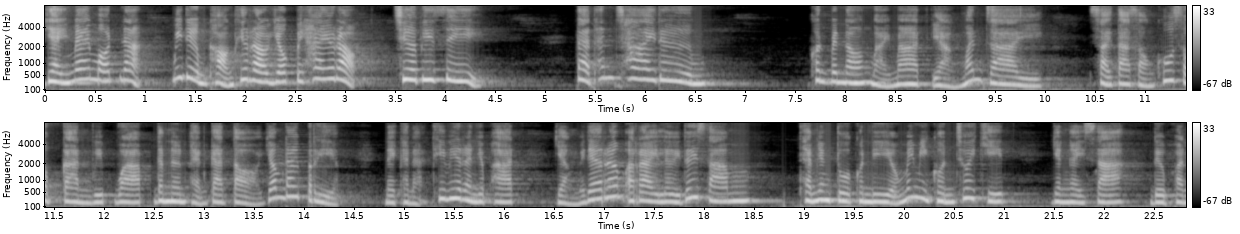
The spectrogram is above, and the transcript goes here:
ใหญ่แม่มดน่ะ ไม่ดื่มของที่เรายกไปให้หรอก เชื่อพี่สิ แต่ท่านชายดื่ม คนเป็นน้องหมายมาดอย่างมั่นใจ สายตาสองคู่สบกันวิบวับดำเนินแผนการต่อย่อมได้เปรียบ ในขณะที่วิรัญญพัฒน์ยังไม่ได้เริ่มอะไรเลยด้วยซ้ำแถมยังตัวคนเดียวไม่มีคนช่วยคิด ยังไงซะ เดิมพัน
